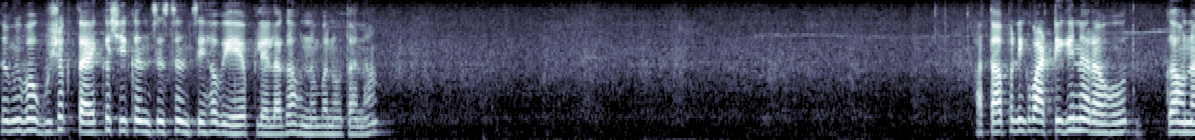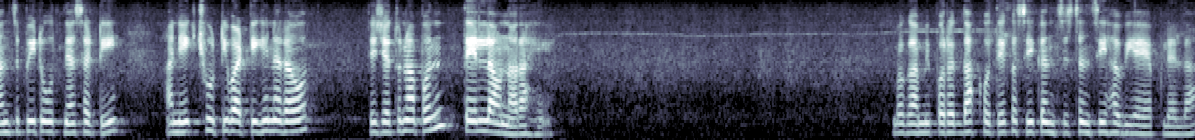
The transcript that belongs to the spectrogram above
तुम्ही बघू शकताय कशी कन्सिस्टन्सी हवी आहे आपल्याला घावणं बनवताना. आता आपण एक वाटी घेणार आहोत घावणांचं पीठ ओतण्यासाठी. आणि एक छोटी वाटी घेणार आहोत. त्याच्यातून आपण तेल लावणार आहे. बघा मी परत दाखवते कशी कन्सिस्टन्सी हवी आहे आपल्याला.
